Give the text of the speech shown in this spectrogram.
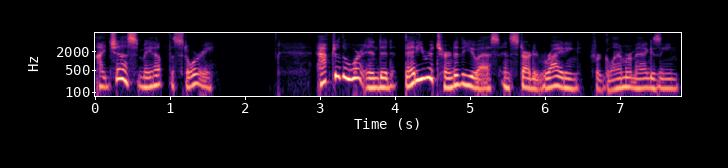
I just made up the story. After the war ended, Betty returned to the US and started writing for Glamour magazine.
